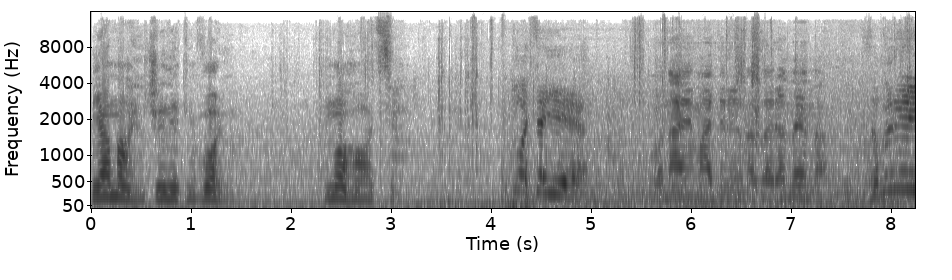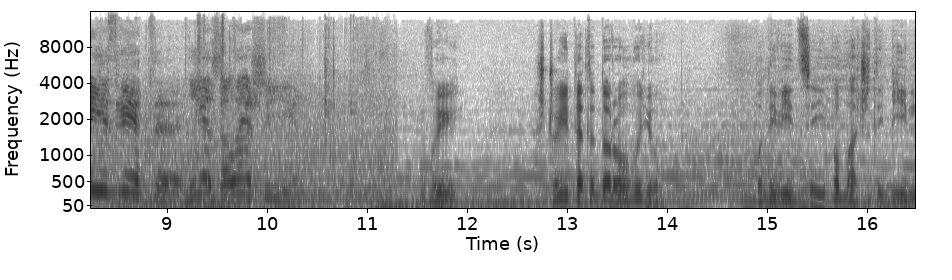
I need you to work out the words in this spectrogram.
я маю чинити волю мого отця. Хто це є? Вона є матір'ю Назарянина. Забери її звідси. Ні, залиш її. Ви, що йдете дорогою, подивіться і побачите біль,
